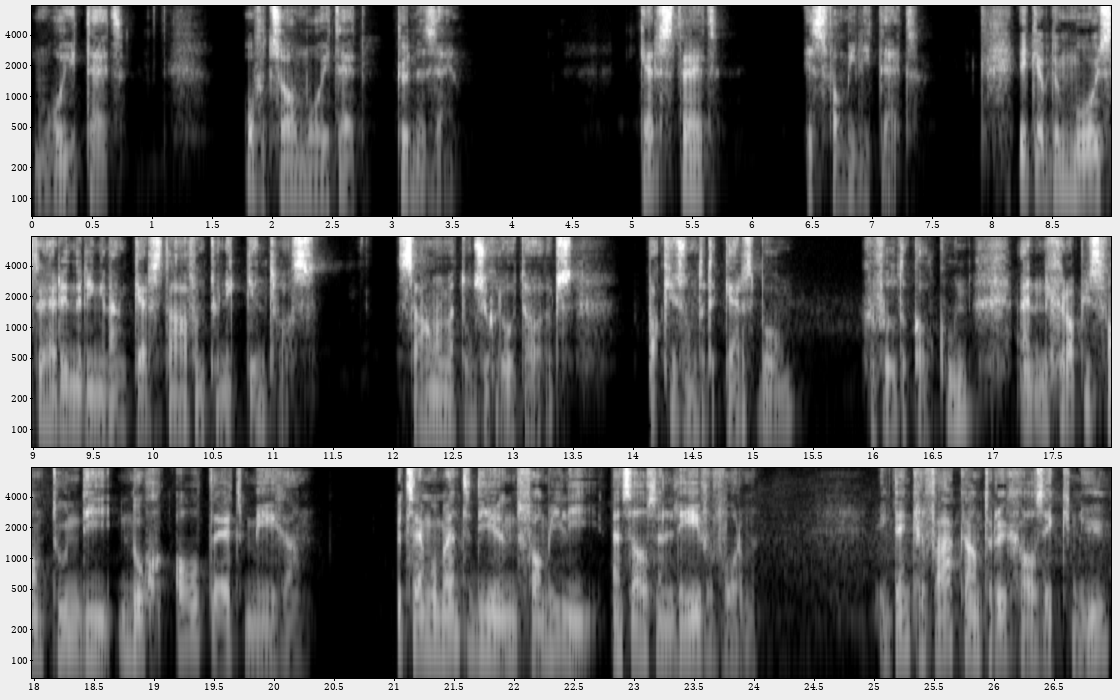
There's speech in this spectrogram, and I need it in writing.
mooie tijd. Of het zou een mooie tijd zijn. Kersttijd is familietijd. Ik heb de mooiste herinneringen aan kerstavond toen ik kind was. Samen met onze grootouders. Pakjes onder de kerstboom, gevulde kalkoen en grapjes van toen die nog altijd meegaan. Het zijn momenten die een familie en zelfs een leven vormen. Ik denk er vaak aan terug als ik nu,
